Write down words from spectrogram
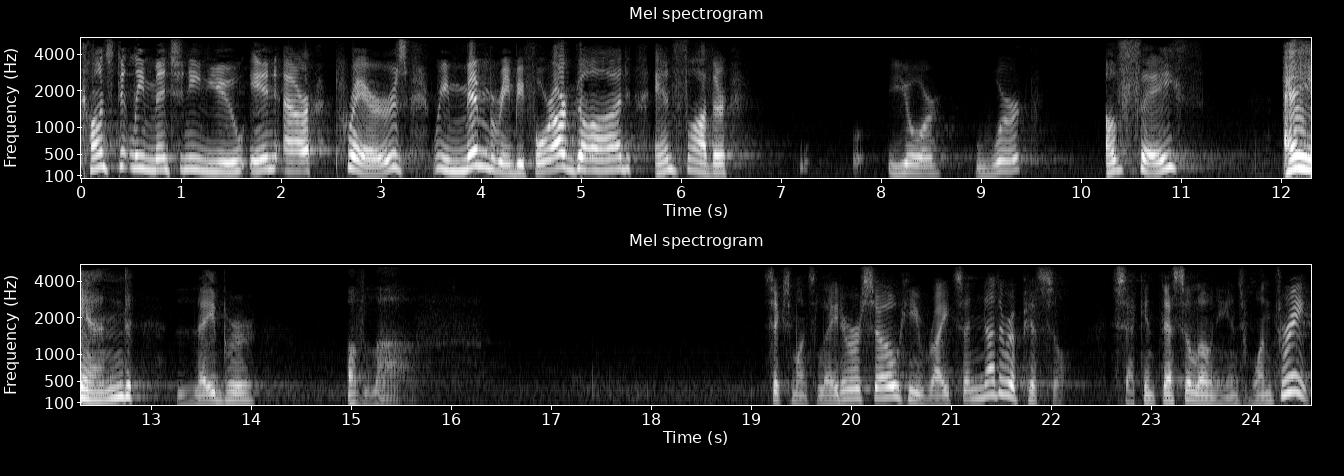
constantly mentioning you in our prayers, remembering before our God and Father your work of faith and labor of love. Six months later or so, he writes another epistle, 2 Thessalonians 1 3.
